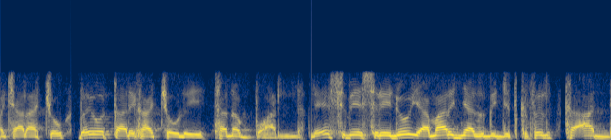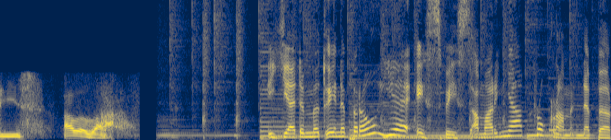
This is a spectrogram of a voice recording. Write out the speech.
መቻላቸው በሕይወት ታሪካቸው ላይ ተነቧል። ለ SBS ሬዲዮ የአማርኛ ዝግጅት ክፍል ከአዲስ አበባ እያደመጡ የነበረው የ SBS አማርኛ ፕሮግራምን ነበር።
